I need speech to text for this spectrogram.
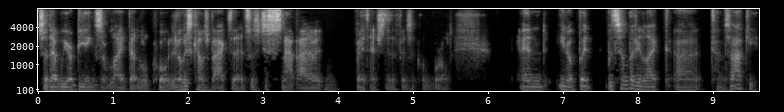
so that we are beings of light. That little quote, it always comes back to that. So just snap out of it and pay attention to the physical world. And, you know, but with somebody like uh, Tanizaki,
